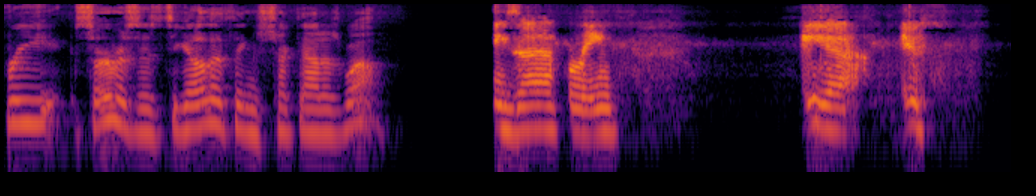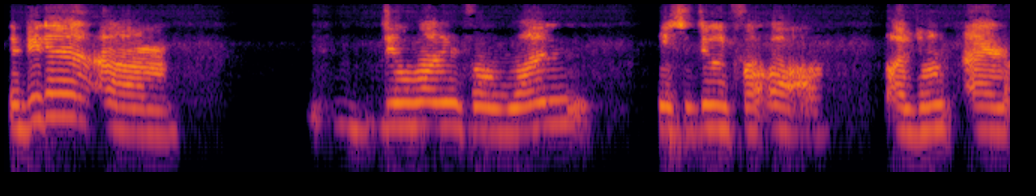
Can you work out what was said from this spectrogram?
free services to get other things checked out as well? exactly. Yeah, if if you're gonna um do one for one, you should do it for all, or do and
